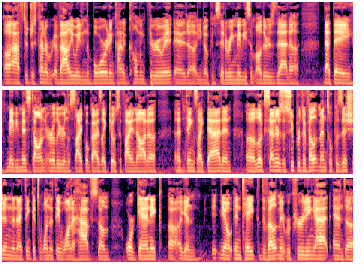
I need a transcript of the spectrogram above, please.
Uh, after just kind of evaluating the board and kind of combing through it, and uh, you know, considering maybe some others that uh, that they maybe missed on earlier in the cycle, guys like Joseph Ionata and things like that. And uh, look, center's a super developmental position, and I think it's one that they want to have some organic, uh, again, you know, intake, development, recruiting at. And uh,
